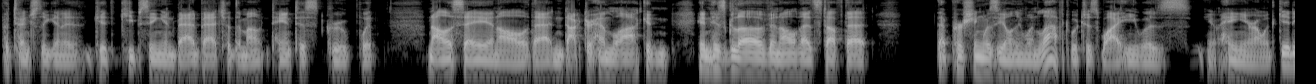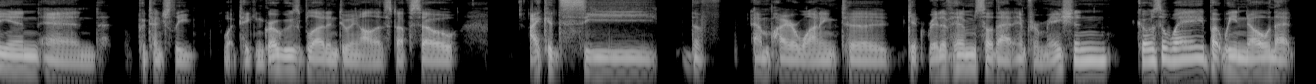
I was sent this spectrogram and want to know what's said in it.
potentially going to get keep seeing in Bad Batch of the Mount Tantiss group with Nala Se and all of that, and Doctor Hemlock and in his glove and all that stuff that that Pershing was the only one left, which is why he was, you know, hanging around with Gideon and potentially what taking Grogu's blood and doing all that stuff. So I could see the Empire wanting to get rid of him so that information goes away, but we know that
